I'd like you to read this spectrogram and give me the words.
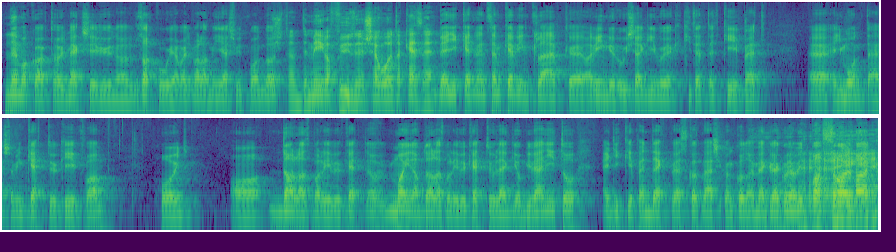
nem akarta, hogy megsérüljön a zakója, vagy valami ilyesmit mondott. Isten, de még a fűzőn se volt a keze. De egyik kedvencem Kevin Clark, a Ringer újságírója, aki kitett egy képet, egy montást, amin kettő kép van, hogy a Dallasban lévő kettő, a mai nap Dallasban lévő kettő legjobb irányító, egyik képen Dak Prescott, másikon Conor McGregor, amit passzolnak.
